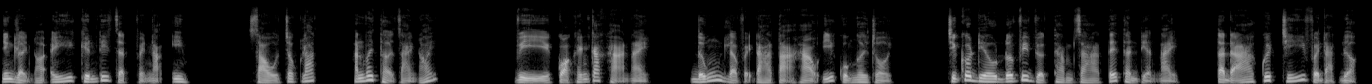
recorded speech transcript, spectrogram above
Nhưng lời nói ấy khiến Lý Giật phải nặng im. Sau chốc lát, hắn mới thở dài nói. Vì Qua Khánh các hạ này, đúng là phải đa tạ hào ý của ngươi rồi. Chỉ có điều đối với việc tham gia tế thần điển này, ta đã quyết chí phải đạt được.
